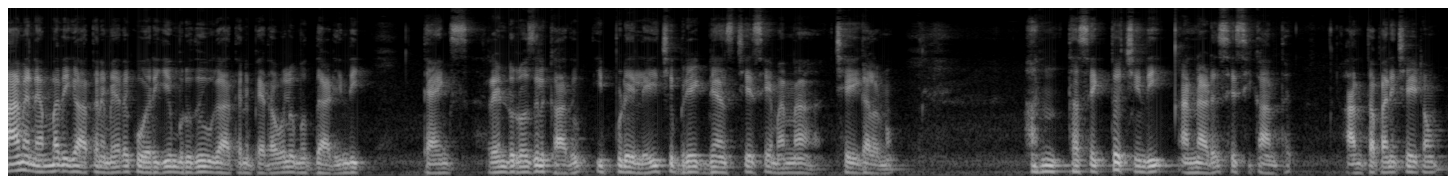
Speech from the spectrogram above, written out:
ఆమె నెమ్మదిగా అతని మీదకు ఒరిగి మృదువుగా అతని పెదవులు ముద్దాడింది. థ్యాంక్స్ రెండు రోజులు కాదు. ఇప్పుడే లేచి బ్రేక్ డ్యాన్స్ చేసేమన్నా చేయగలను. అంత శక్తి వచ్చింది అన్నాడు శశికాంత్. అంత పని చేయటం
